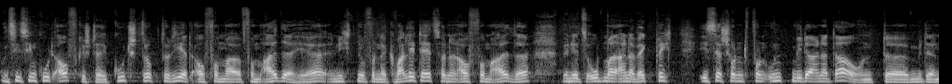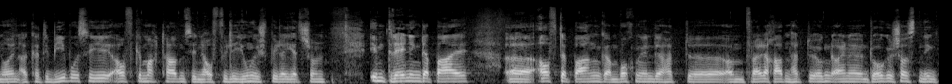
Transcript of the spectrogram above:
und sie sind gut aufgestellt, gut strukturiert, auch vom, vom Alter her, nicht nur von der Qualität, sondern auch vom Alter. Wenn jetzt oben mal einer wegbricht, ist ja schon von unten wieder einer da und äh, mit der neuen Akademie, wo sie aufgemacht haben, sind ja auch viele junge Spieler jetzt schon im Training dabei, äh, auf der Bank. Am Wochenende hat, äh, am Freitagabend hat irgendeiner ein Tor geschossen, den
